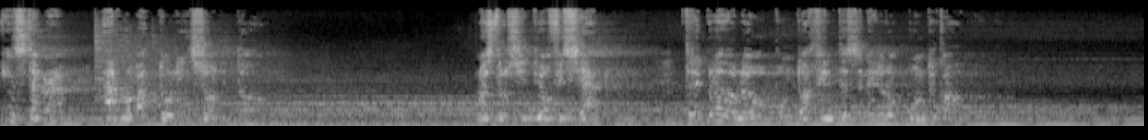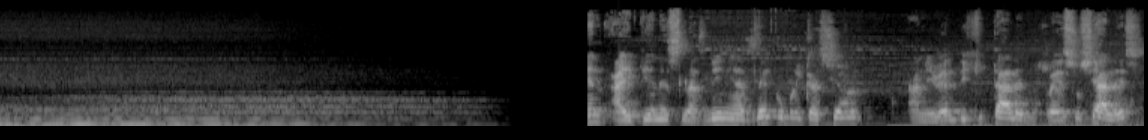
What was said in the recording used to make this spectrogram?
Instagram, arroba insólito. Nuestro sitio oficial, www.agentesdenegro.com. ahí tienes las líneas de comunicación a nivel digital en las redes sociales.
